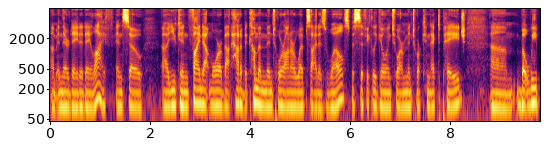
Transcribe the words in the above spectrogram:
um, in their day-to-day life and so uh, you can find out more about how to become a mentor on our website as well, specifically going to our Mentor Connect page. Um, but we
